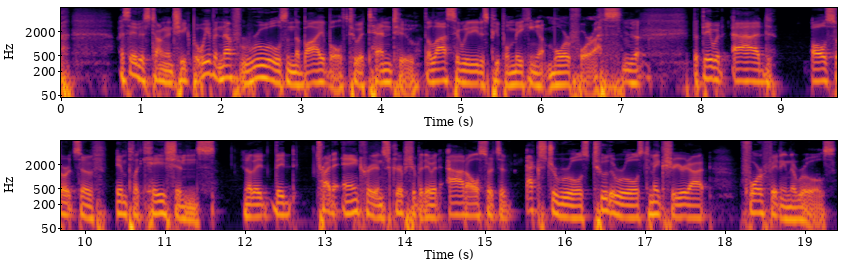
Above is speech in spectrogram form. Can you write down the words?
I say this tongue in cheek, but we have enough rules in the Bible to attend to. The last thing we need is people making up more for us. Yeah but they would add all sorts of implications. You know, they they'd try to anchor it in scripture, but they would add all sorts of extra rules to the rules to make sure you're not forfeiting the rules.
